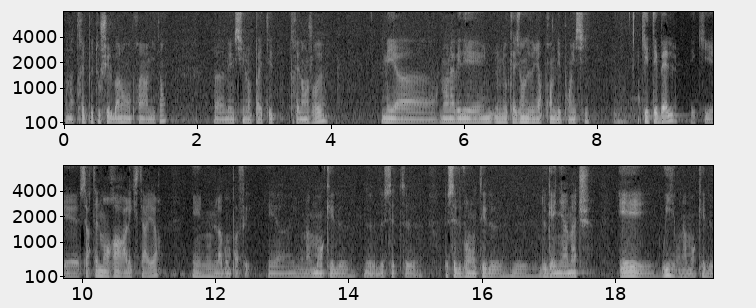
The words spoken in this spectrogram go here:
on a très peu touché le ballon en première mi-temps, même s'ils n'ont pas été très dangereux. Mais, euh, on avait une, occasion de venir prendre des points ici, qui était belle et qui est certainement rare à l'extérieur, et nous ne l'avons pas fait. Et euh, on a manqué de, de, de, cette, de cette volonté de, de, gagner un match. Et oui, on a manqué de,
